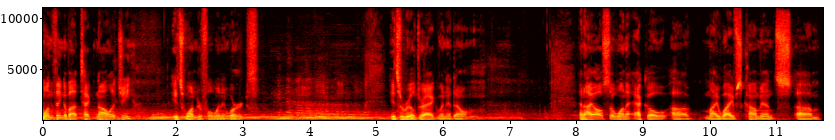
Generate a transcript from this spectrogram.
One thing about technology, it's wonderful when it works. It's a real drag when it don't. And I also want to echo uh, my wife's comments um,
